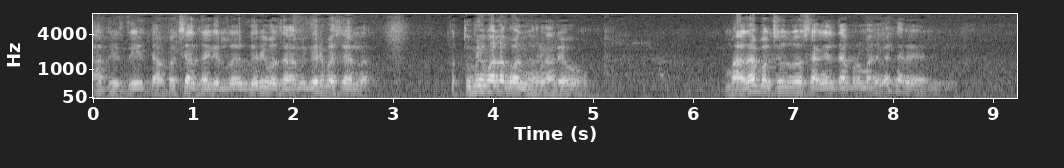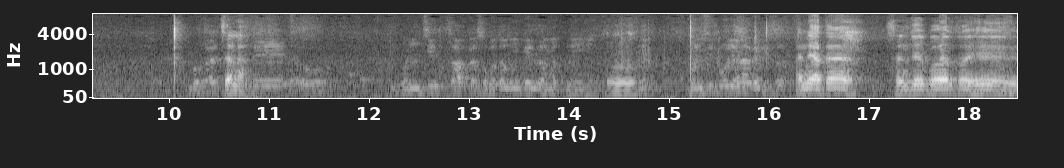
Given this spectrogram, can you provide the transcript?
आदेश देईल. त्या पक्षानं सांगितलं घरी बसा आम्ही घरी बसायला पण तुम्ही मला कोण सांगणार आहे हो? माझा पक्ष जो सांगेल त्याप्रमाणे मी करेल. चला. आघाडीचं. आणि आता संजय पवारचं हे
